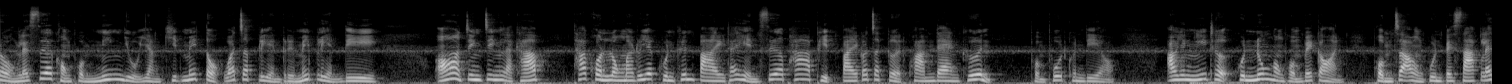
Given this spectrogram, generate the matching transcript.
รงและเสื้อของผมนิ่งอยู่อย่างคิดไม่ตกว่าจะเปลี่ยนหรือไม่เปลี่ยนดี อ๋อจริง ๆแหละครับ ถ้าคนลงมาเรียกคุณขึ้นไป ถ้าเห็นเสื้อผ้าผิดไปก็จะเกิดความแดงขึ้น ผมพูดคนเดียว เอาอย่างนี้เถอะคุณนุ่งของผมไปก่อน ผมจะเอาของคุณไปซักและ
